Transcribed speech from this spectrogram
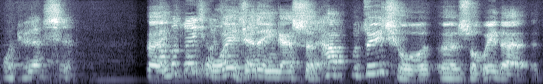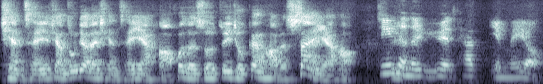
我觉得是。呃不追求，我也觉得应该是，他不追求呃所谓的浅层，像宗教的浅层也好，或者说追求更好的善也好，精神的愉悦他也没有，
